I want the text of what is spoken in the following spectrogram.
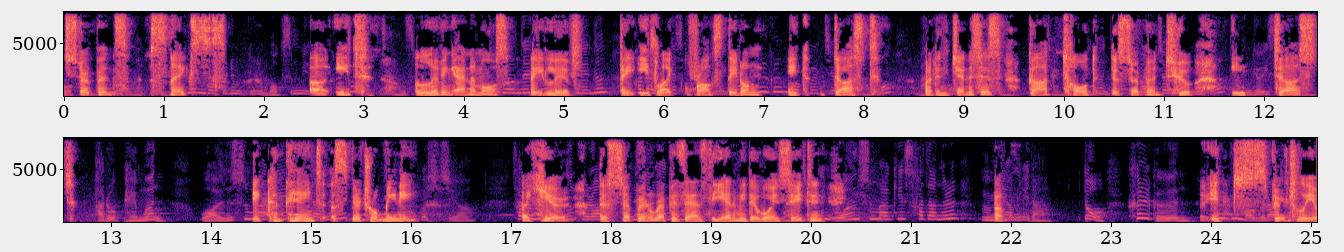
Serpents, snakes uh, eat living animals. They live they eat like frogs, they don't eat dust. But in Genesis, God told the serpent to eat dust. It contains a spiritual meaning. Uh, here, the serpent represents the enemy devil and Satan. Uh, it spiritually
